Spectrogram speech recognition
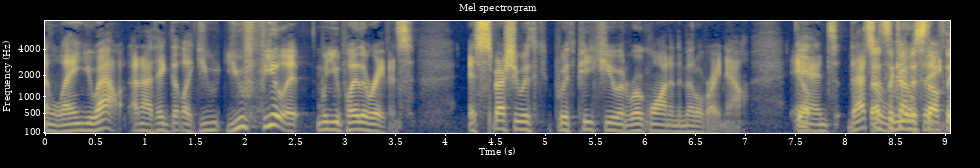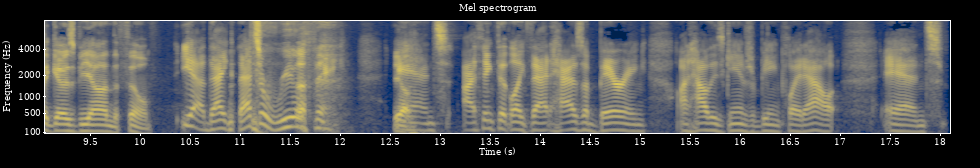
and laying you out. And I think that like you you feel it when you play the Ravens, especially with with PQ and Roquan in the middle right now. Yep. And that's that's the kind of thing. stuff that goes beyond the film. Yeah, that that's a real thing. Yep. And I think that like that has a bearing on how these games are being played out. And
